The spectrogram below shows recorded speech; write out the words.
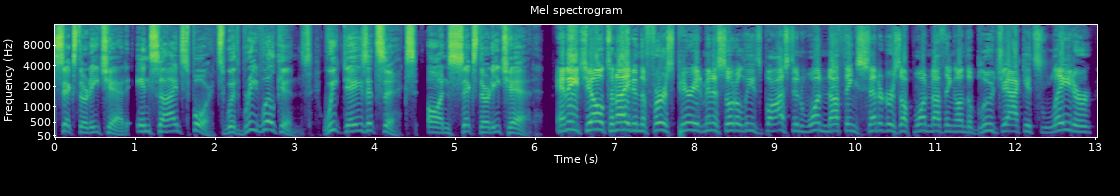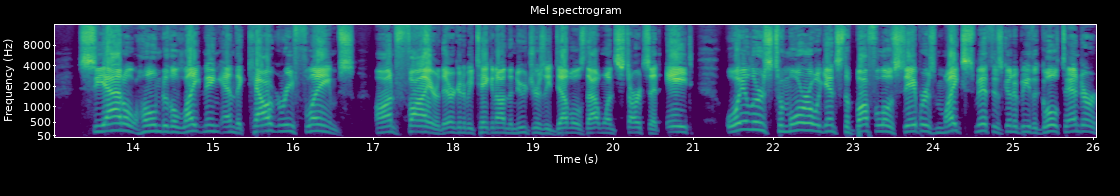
630 CHED Inside Sports with Reed Wilkins. Weekdays at 6 on 630 CHED. NHL tonight in the first period. Minnesota leads Boston 1 0. Senators up 1 0 on the Blue Jackets. Later, Seattle home to the Lightning and the Calgary Flames on fire. They're going to be taking on the New Jersey Devils. That one starts at 8. Oilers tomorrow against the Buffalo Sabres. Mike Smith is going to be the goaltender.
